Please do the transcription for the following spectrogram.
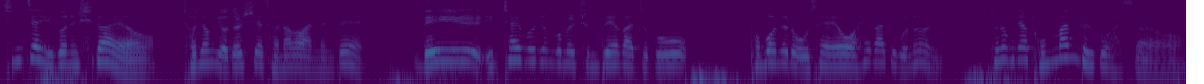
진짜 이거는 싫어해요. 저녁 8시에 전화가 왔는데 내일 입찰보증금을 준비해가지고 법원으로 오세요 해가지고는 저는 그냥 돈만 들고 갔어요.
